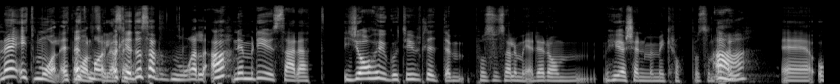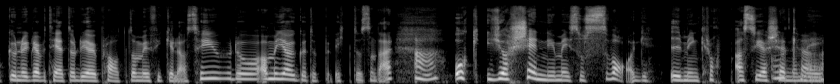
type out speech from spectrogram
Nej, ett mål. Ett, Ett mål, mål. Okej, säga. du har satt ett mål. Ja. Nej men det är ju så här att jag har ju gått ut lite på sociala medier om hur jag känner med min kropp och sånt där. Eh, och under graviditet och det har jag ju pratat om, jag fick ju lös hud och ja, men jag har gått upp i vikt och sånt där. Och jag känner mig så svag i min kropp. Alltså jag känner Okej. mig,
